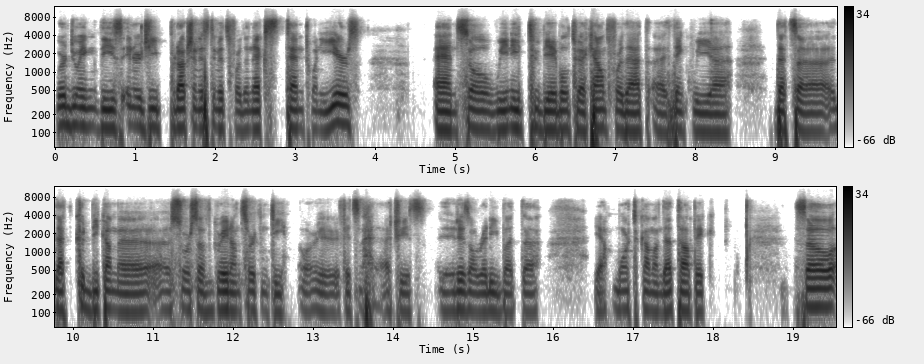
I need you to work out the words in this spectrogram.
we're doing these energy production estimates for the next 10, 20 years. And so we need to be able to account for that. I think we uh, that's uh, that could become a, a, source of great uncertainty, or if it's actually it's it is already. But uh, yeah, more to come on that topic. So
